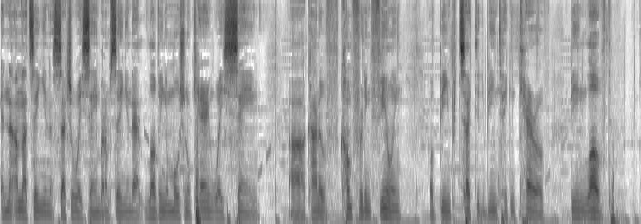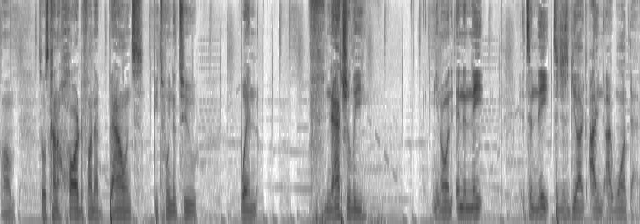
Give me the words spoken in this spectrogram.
and i'm not saying in a sexual way same but i'm saying in that loving emotional caring way same uh, kind of comforting feeling of being protected being taken care of being loved um, so it's kind of hard to find that balance between the two when naturally, you know, an, an innate, it's innate to just be like, I, I want that.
